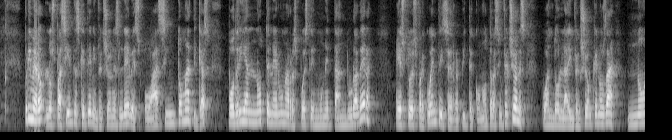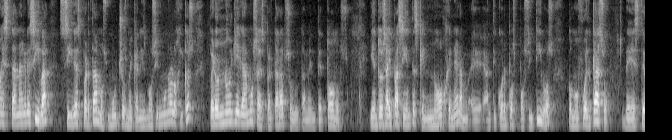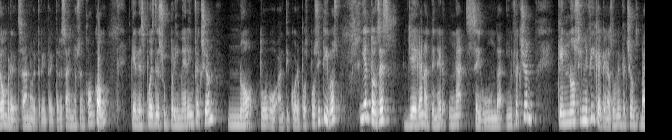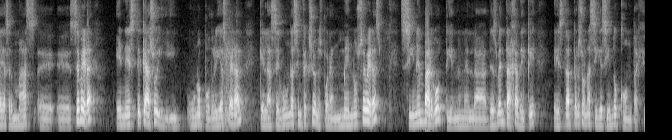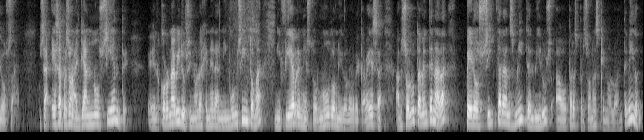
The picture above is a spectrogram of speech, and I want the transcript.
Primero, los pacientes que tienen infecciones leves o asintomáticas podrían no tener una respuesta inmune tan duradera. Esto es frecuente y se repite con otras infecciones. Cuando la infección que nos da no es tan agresiva, sí despertamos muchos mecanismos inmunológicos, pero no llegamos a despertar absolutamente todos. Y entonces hay pacientes que no generan eh, anticuerpos positivos, como fue el caso de este hombre sano de 33 años en Hong Kong, que después de su primera infección no tuvo anticuerpos positivos y entonces llegan a tener una segunda infección que no significa que la segunda infección vaya a ser más eh, eh, severa. En este caso, y uno podría esperar que las segundas infecciones fueran menos severas, sin embargo, tienen la desventaja de que esta persona sigue siendo contagiosa. O sea, esa persona ya no siente el coronavirus y no le genera ningún síntoma, ni fiebre, ni estornudo, ni dolor de cabeza, absolutamente nada, pero sí transmite el virus a otras personas que no lo han tenido.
